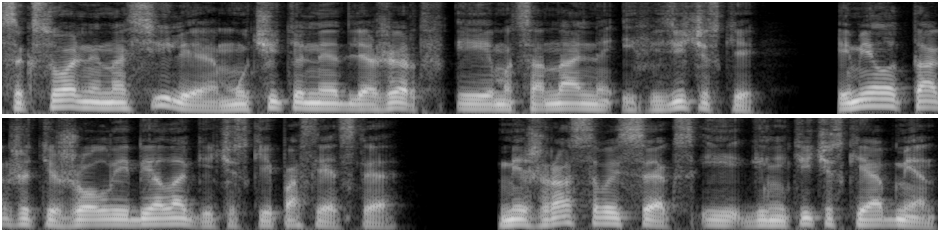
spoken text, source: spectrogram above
Сексуальное насилие, мучительное для жертв и эмоционально, и физически, имело также тяжелые биологические последствия. Межрасовый секс и генетический обмен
